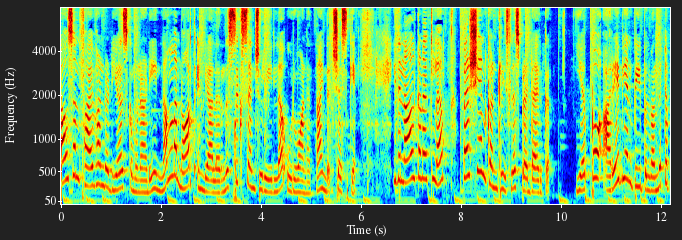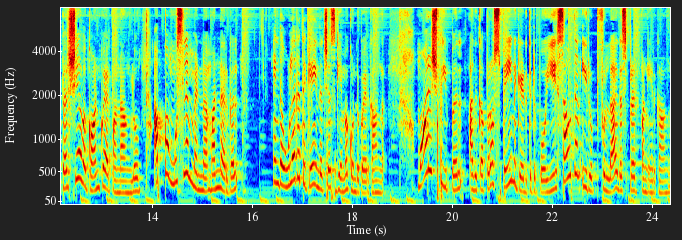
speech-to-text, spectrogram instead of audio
தௌசண்ட் ஃபைவ் ஹண்ட்ரட் இயர்ஸ்க்கு முன்னாடி நம்ம நார்த் இந்தியாவிலேருந்து சிக்ஸ் செஞ்சுரியில் உருவானது தான் இந்த செஸ் கேம் இது நாள் கணக்கில் பெர்ஷியன் கண்ட்ரீஸில் ஸ்ப்ரெட் ஆயிருக்கு. எப்போ அரேபியன் பீப்புள் வந்துட்டு பெர்ஷியாவை கான்கொயர் பண்ணாங்களோ அப்போ முஸ்லீம் மன்ன மன்னர்கள் இந்த உலகத்துக்கே இந்த செஸ் கேமை கொண்டு போயிருக்காங்க. மாரிஷ் பீப்புள் அதுக்கப்புறம் ஸ்பெயினுக்கு எடுத்துகிட்டு போய் சவுத்தன் யூரோப் ஃபுல்லாக இதை ஸ்ப்ரெட் பண்ணியிருக்காங்க.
